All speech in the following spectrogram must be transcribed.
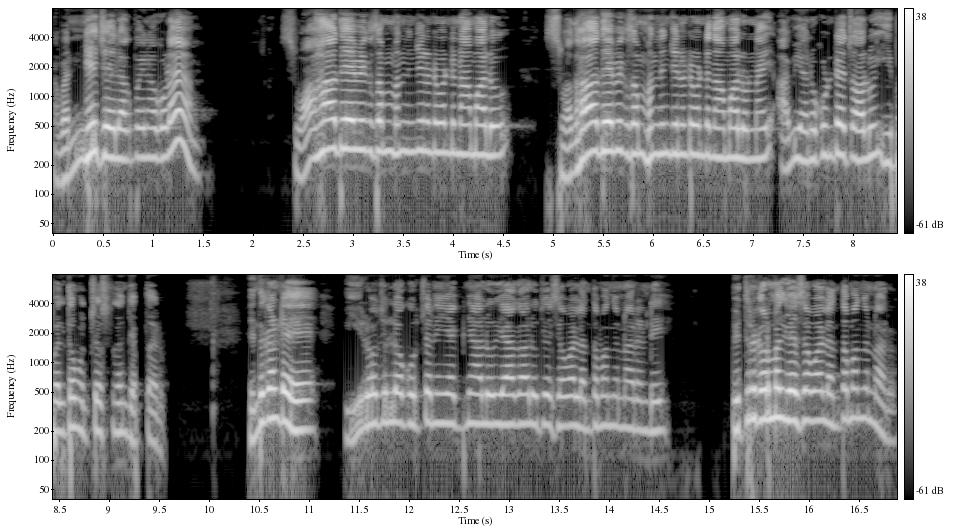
అవన్నీ చేయలేకపోయినా కూడా స్వాహాదేవికి సంబంధించినటువంటి నామాలు స్వధాదేవికి సంబంధించినటువంటి నామాలు ఉన్నాయి అవి అనుకుంటే చాలు ఈ ఫలితం వచ్చేస్తుందని చెప్తారు. ఎందుకంటే ఈ రోజుల్లో కూర్చొని యజ్ఞాలు యాగాలు చేసేవాళ్ళు ఎంతమంది ఉన్నారండి? పితృకర్మలు చేసేవాళ్ళు ఎంతమంది ఉన్నారు?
